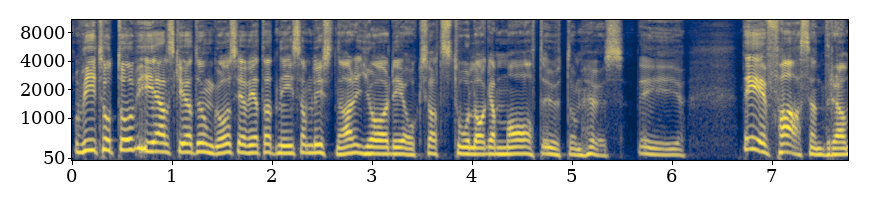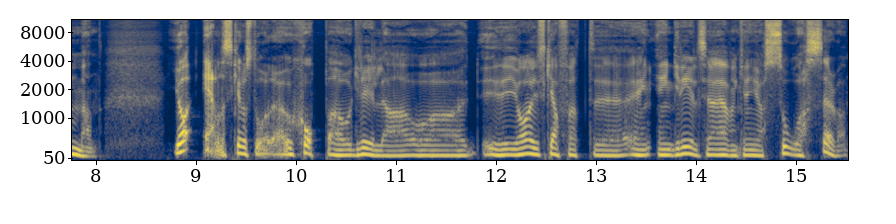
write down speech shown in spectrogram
Och vi Toto, vi älskar ju att umgås. Jag vet att ni som lyssnar gör det också, att stå och laga mat utomhus. Det är ju, det är fasen drömmen. Jag älskar att stå där och shoppa och grilla och eh, jag har ju skaffat eh, en, en grill så jag även kan göra såser. Va?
